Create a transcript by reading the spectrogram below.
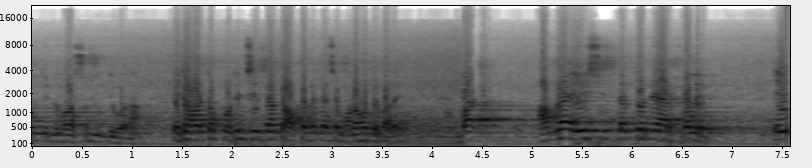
উত্তীর্ণ হওয়ার সুযোগ দিব না। এটা হয়তো কঠিন সিদ্ধান্ত আপনাদের কাছে মনে হতে পারে বাট আমরা এই সিদ্ধান্ত নেওয়ার ফলে এই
